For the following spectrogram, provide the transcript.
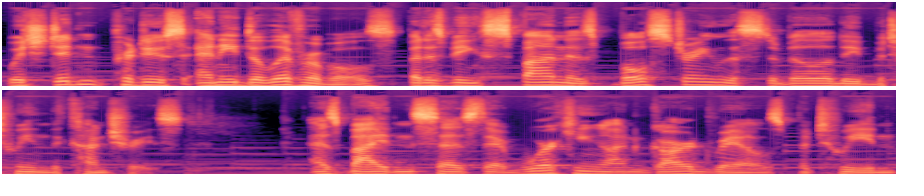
which didn't produce any deliverables, but is being spun as bolstering the stability between the countries. As Biden says, they're working on guardrails between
